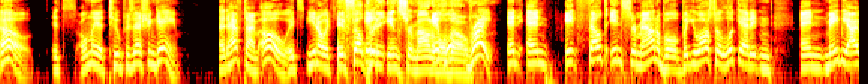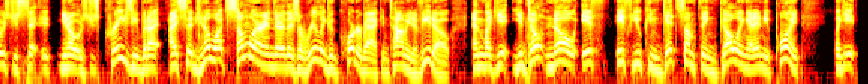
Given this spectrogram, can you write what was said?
oh it's only a two possession game. at halftime, "Oh, it's you know it's It felt pretty insurmountable, it though. right?" And and it felt insurmountable. But you also look at it and and maybe I was just you know it was just crazy. But I I said, you know what? Somewhere in there, there's a really good quarterback in Tommy DeVito, and like you you don't know if if you can get something going at any point. Like it,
